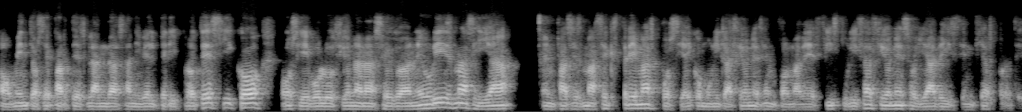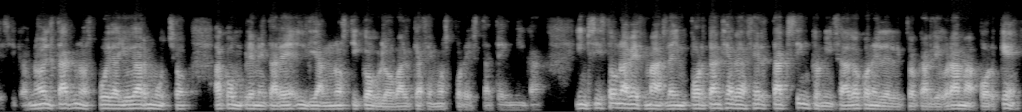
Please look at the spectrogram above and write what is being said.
aumentos de partes blandas a nivel periprotésico o si evolucionan a pseudoaneurismas y ya en fases más extremas, pues si hay comunicaciones en forma de fistulizaciones o ya de discencias protésicas. ¿no? El TAC nos puede ayudar mucho a complementar el diagnóstico global que hacemos por esta técnica. Insisto una vez más, la importancia de hacer TAC sincronizado con el electrocardiograma. ¿Por qué?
